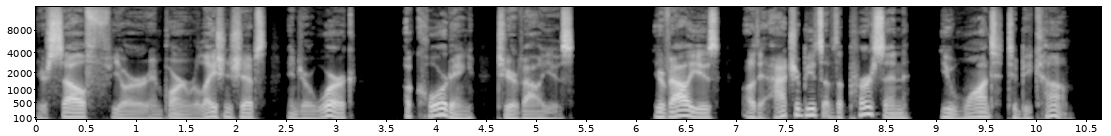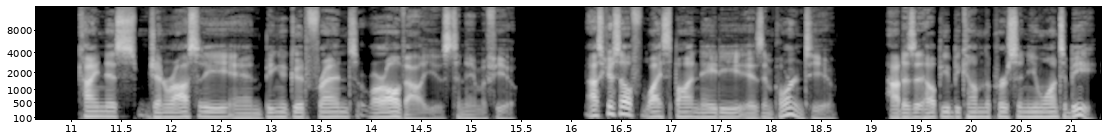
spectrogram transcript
yourself, your important relationships, and your work according to your values. Your values are the attributes of the person you want to become. Kindness, generosity, and being a good friend are all values, to name a few. Ask yourself why spontaneity is important to you. How does it help you become the person you want to be?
